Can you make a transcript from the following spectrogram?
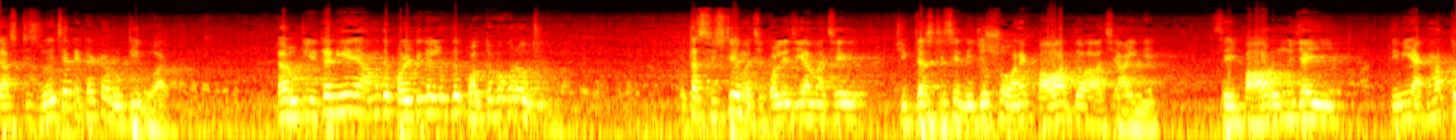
জাস্টিস রয়েছেন, এটা একটা রুটিন ওয়ার্ক এটা রুটিন এটা নিয়ে আমাদের পলিটিক্যাল লোকদের মন্তব্য করা উচিত। এটা সিস্টেম আছে কলেজিয়াম আছে চিফ জাস্টিসের নিজস্ব অনেক পাওয়ার দেওয়া আছে আইনে। সেই পাওয়ার অনুযায়ী তিনি একমাত্র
